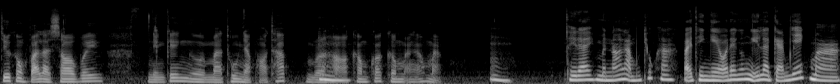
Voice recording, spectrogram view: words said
chứ không phải là so với những cái người mà thu nhập họ thấp rồi ừ. họ không có cơm ăn áo mặc. Ừ thì đây mình nói lại một chút ha. Vậy thì nghèo ở đây có nghĩa là cảm giác mà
